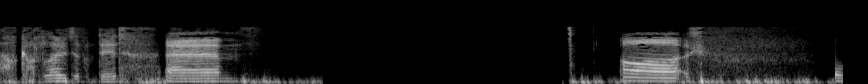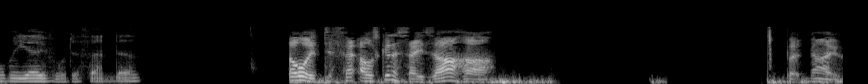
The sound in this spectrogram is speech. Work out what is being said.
Oh God, loads of them did. Um, uh, Former Yeovil defender. oh, def- I was going to say Zaha, but no.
